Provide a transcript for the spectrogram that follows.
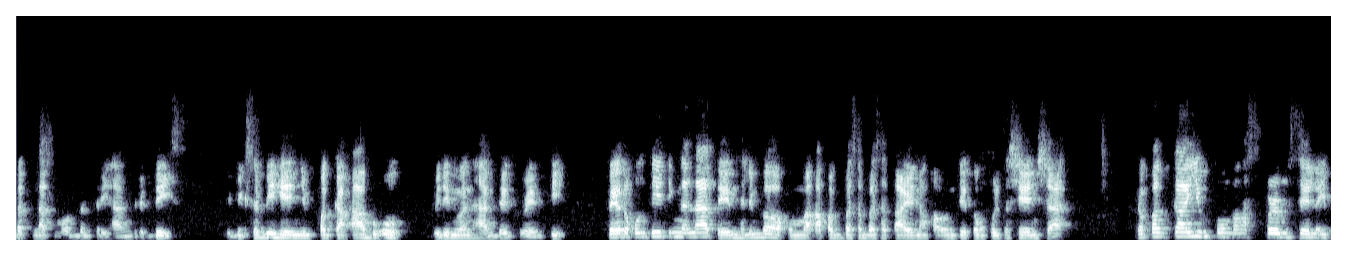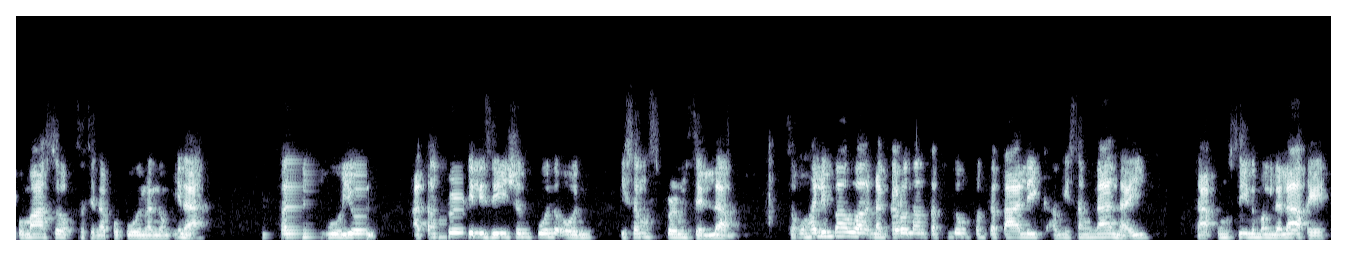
but not more than 300 days. Ibig sabihin, yung pagkakabuo within 120. Pero kung titingnan natin, halimbawa kung makapagbasa-basa tayo ng kaunti tungkol sa siyensya, kapag ka yung pong mga sperm cell ay pumasok sa sinapupunan ng ina, po yun. At ang fertilization po noon, isang sperm cell lang. So kung halimbawa nagkaroon ng tatlong pagtatalik ang isang nanay sa kung sino mang lalaki,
